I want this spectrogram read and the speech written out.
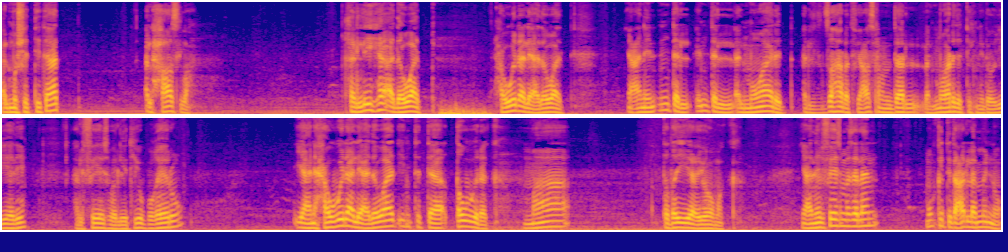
المشتتات الحاصلة. خليها أدوات حولها لأدوات. يعني أنت أنت الموارد اللي ظهرت في عصرنا ده الموارد التكنولوجية دي الفيس واليوتيوب وغيره يعني حولها لأدوات أنت تطورك ما تضيع يومك. يعني الفيس مثلا ممكن تتعلم منه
